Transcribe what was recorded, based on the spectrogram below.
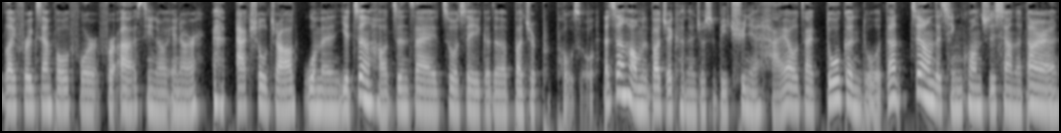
Like for example, for, for us, you know, in our actual job, 我们也正好正在做这个的 budget proposal。那正好我们的 budget 可能就是比去年还要再多更多。但这样的情况之下呢，当然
